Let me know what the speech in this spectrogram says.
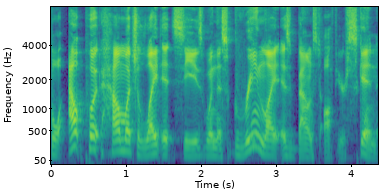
It will output how much light it sees when this green light is bounced off your skin.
